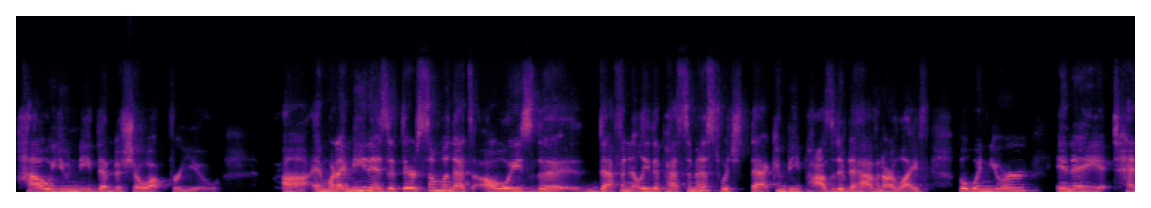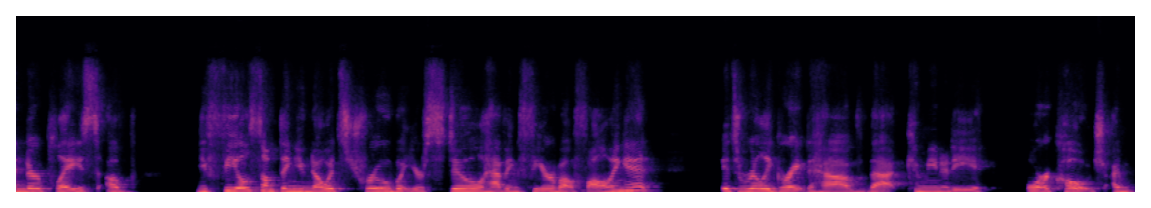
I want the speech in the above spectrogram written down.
how you need them to show up for you. Uh, and what I mean is, if there's someone that's always the definitely the pessimist, which that can be positive to have in our life, but when you're in a tender place of you feel something, you know it's true, but you're still having fear about following it, it's really great to have that community or a coach. I'm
